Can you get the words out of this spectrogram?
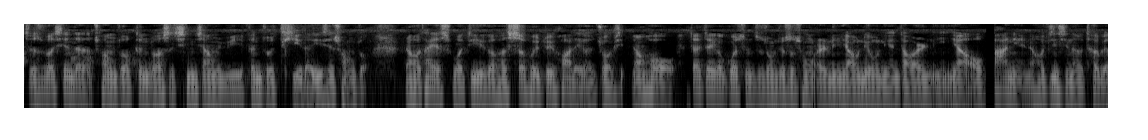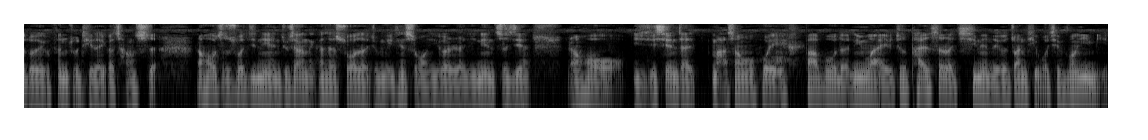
只是说现在的创作更多是倾向于分主题的一些创作。然后它也是我第一个和社会对话的一个作品。然后在这个过程之中，就是从二零幺六年到二零幺八年，然后进行了。特别多的一个分主题的一个尝试，然后只是说今年就像你刚才说的，就每天死亡一个人一念之间，然后以及现在马上会发布的另外就是拍摄了七年的一个专题《我前方一米》，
